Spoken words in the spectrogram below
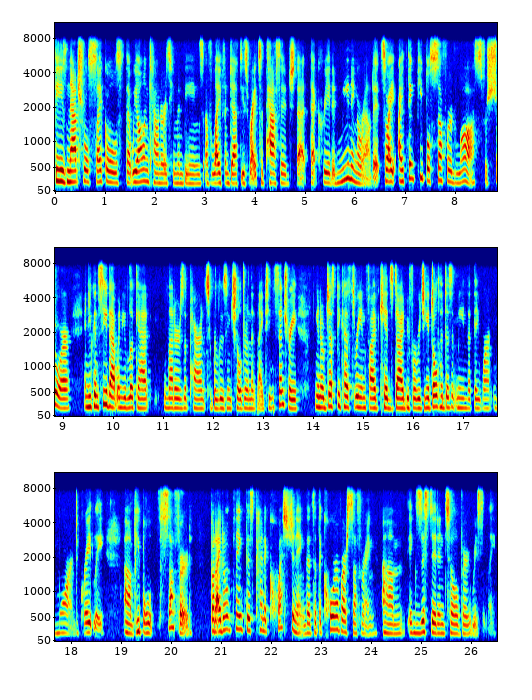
these natural cycles that we all encounter as human beings of life and death these rites of passage that that created meaning around it. So I, I think people suffered loss for sure. And you can see that when you look at letters of parents who were losing children in the 19th century. You know, just because three in five kids died before reaching adulthood doesn't mean that they weren't mourned greatly. Um, people suffered, but I don't think this kind of questioning that's at the core of our suffering um, existed until very recently.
